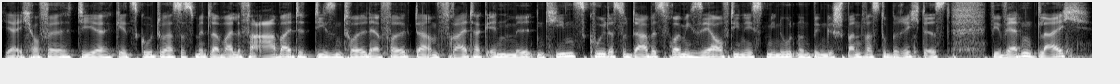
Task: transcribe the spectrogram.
Ja, ich hoffe, dir geht's gut. Du hast es mittlerweile verarbeitet, diesen tollen Erfolg da am Freitag in Milton Keynes. Cool, dass du da bist. Freue mich sehr auf die nächsten Minuten und bin gespannt, was du berichtest. Wir werden gleich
